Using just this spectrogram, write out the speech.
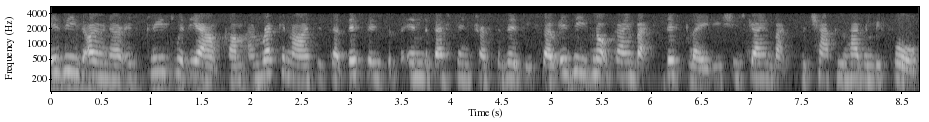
Izzy's owner is pleased with the outcome and recognises that this is in the best interest of Izzy. So Izzy's not going back to this lady; she's going back to the chap who had him before.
